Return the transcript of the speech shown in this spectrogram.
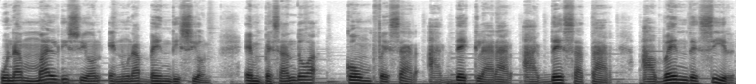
una maldición en una bendición, empezando a confesar, a declarar, a desatar, a bendecir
